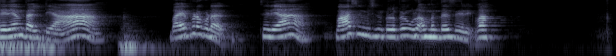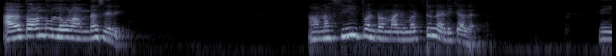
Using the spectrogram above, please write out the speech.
தெரியாமல் தள்ளிட்டியா? பயப்படக்கூடாது. சரியா? வாஷிங் மிஷினுக்குள்ளே போய் உழாம தான் சரி. வா. அதை திறந்து உள்ளே உழாம தான் சரி. ஆனால் ஃபீல் பண்ணுற மாதிரி மட்டும் நடிக்காத. நீ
